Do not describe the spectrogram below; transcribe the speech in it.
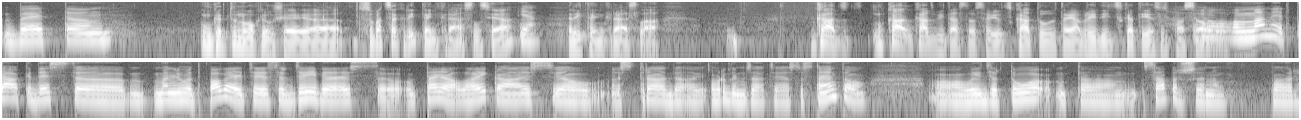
Bet, um, Un kad tu nokļuvi šajā, tu pats saki, riteņkrēsls, jā? Jā. Riteņkrēslā. Kāds, nu, kā, kāds bija tās tavs sajūtas? Kā tu tajā brīdī skaties uz pasauli? Nu, man ir tā, ka es, uh, man ļoti paveicies ar dzīvē. Es, uh, tajā laikā es jau strādāju organizācijā Sustento. Uh, Līdz ar to tā saprašana par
